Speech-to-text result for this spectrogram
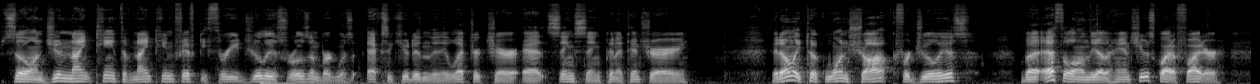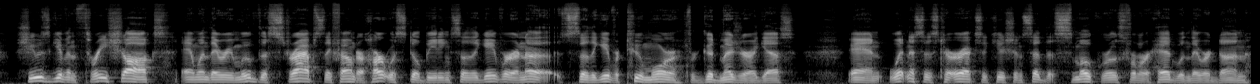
So on June 19th of 1953, Julius Rosenberg was executed in the electric chair at Sing Sing Penitentiary. It only took one shock for Julius, but Ethel, on the other hand, she was quite a fighter. She was given three shocks, and when they removed the straps, they found her heart was still beating. So they gave her another. So they gave her two more for good measure, I guess. And witnesses to her execution said that smoke rose from her head when they were done.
